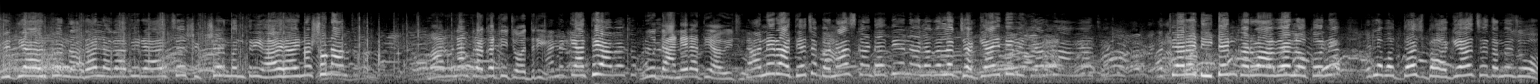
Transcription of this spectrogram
વિદ્યાર્થીઓ નારા લગાવી રહ્યા છે. શિક્ષણ મંત્રી હાય હાય ના શું નામ? મારું નામ પ્રગતિ ચૌધરી. અને ક્યાંથી આવે છો? હું ધાનેરાથી આવી છું. દાનેરાથી છે બનાસકાંઠાથી અને અલગ અલગ જગ્યાએથી વિદ્યાર્થીઓ આવ્યા છે. અત્યારે ડિટેન કરવા આવ્યા લોકોને. એટલે બધા જ ભાગ્યા છે. તમે જુઓ.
